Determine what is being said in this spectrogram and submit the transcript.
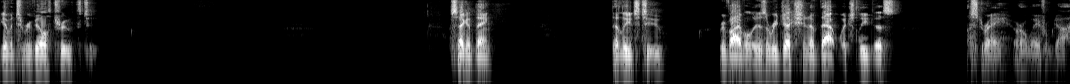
given to reveal truth to. Second thing that leads to revival is a rejection of that which leads us astray or away from God.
